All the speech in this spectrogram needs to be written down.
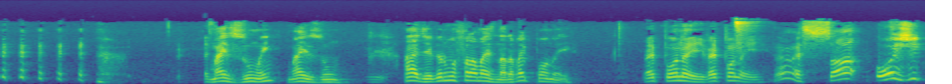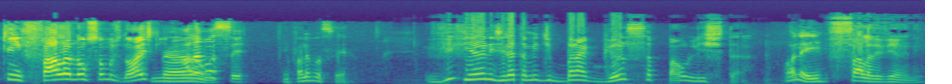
Mais um, hein? Mais um. Ah, Diego, eu não vou falar mais nada. Vai pondo aí. Vai pondo aí, vai pondo aí. Não, é só. Hoje quem fala não somos nós, quem Não. fala é você. Quem fala é você. Viviane, diretamente de Bragança Paulista. Olha aí. Fala, Viviane.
